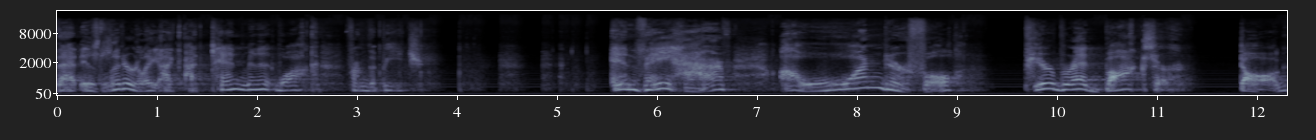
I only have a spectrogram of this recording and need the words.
that is literally like a 10 minute walk from the beach. And they have a wonderful purebred boxer dog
